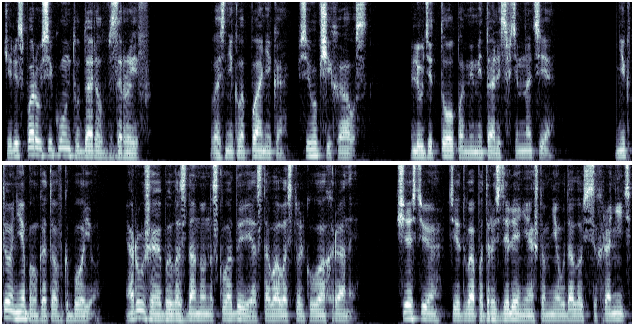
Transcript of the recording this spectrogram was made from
Через пару секунд ударил взрыв. Возникла паника, всеобщий хаос. Люди толпами метались в темноте. Никто не был готов к бою. Оружие было сдано на склады и оставалось только у охраны. К счастью, те два подразделения, что мне удалось сохранить,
